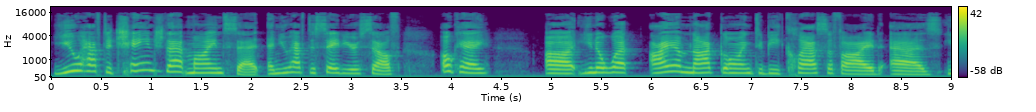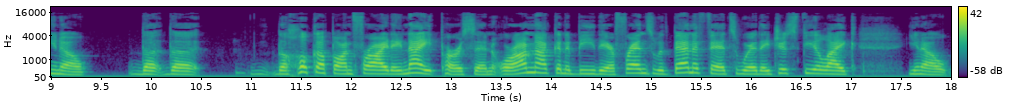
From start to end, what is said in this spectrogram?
you have to change that mindset and you have to say to yourself, okay, uh, you know what? I am not going to be classified as, you know, the the the hookup on Friday night person, or I'm not going to be their friends with benefits where they just feel like, you know,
